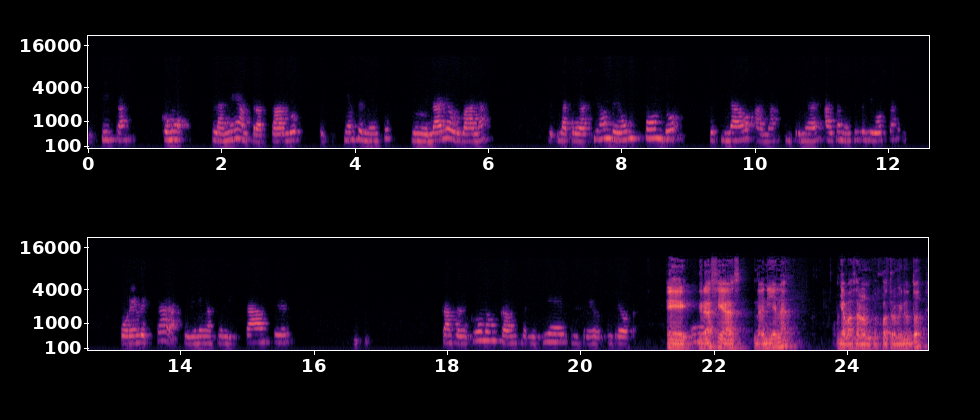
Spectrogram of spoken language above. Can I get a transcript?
y zika, cómo planean tratarlo eficientemente y en el área urbana la creación de un fondo destinado a las enfermedades altamente riesgosas, por ende caras, que vienen a ser el cáncer, cáncer de colon, cáncer de piel, entre, otras. Eh, gracias, Daniela. Ya pasaron los cuatro minutos.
